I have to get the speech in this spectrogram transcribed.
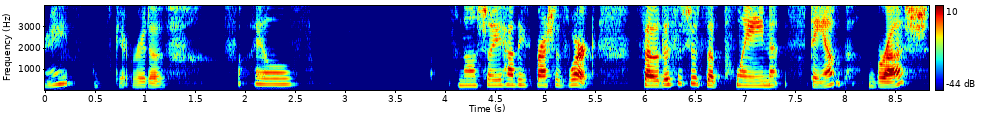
All right, let's get rid of files. And I'll show you how these brushes work. So this is just a plain stamp brush.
